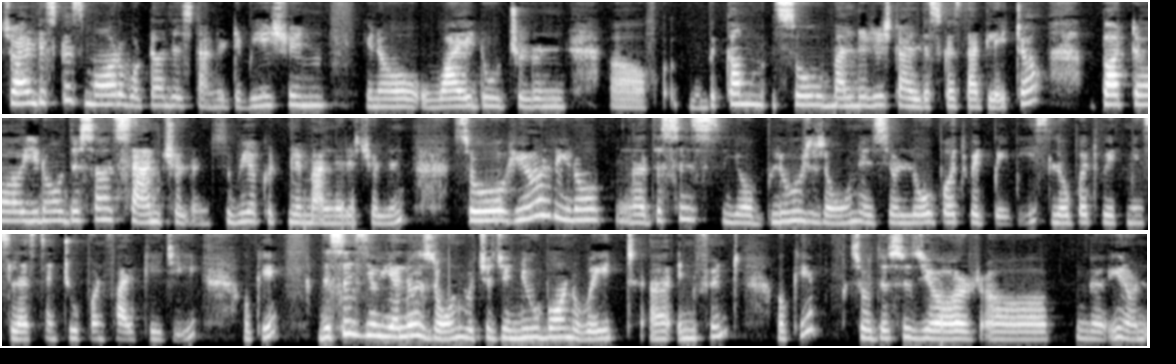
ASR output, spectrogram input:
So i'll discuss more what are the standard deviation you know why do children uh, become so malnourished? I'll discuss that later. But uh, you know these are sam children so we are acutely malnourished children. So here you know uh, this is your blue zone is your low birth weight babies. Low birth weight means less than 2.5 kg okay? This is your yellow zone which is your newborn weight uh, infant okay? So this is your uh, you know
